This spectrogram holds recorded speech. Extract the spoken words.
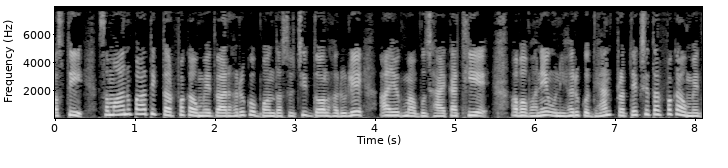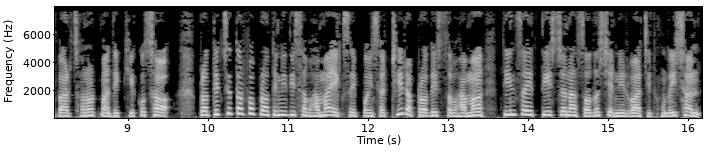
अस्ति समानुपातिक तर्फका उम्मेद्वारहरूको बन्द सूची दलहरूले आयोगमा बुझाएका थिए। अब भने उनीहरूको ध्यान प्रत्यक्ष तर्फका उम्मेद्वार छनौटमा देखिएको छ। प्रत्यक्षतर्फ प्रतिनिधि सभामा एक सय पैंसठी र प्रदेश सभामा तीन सय तीस जना सदस्य निर्वाचित हुँदैछन्।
